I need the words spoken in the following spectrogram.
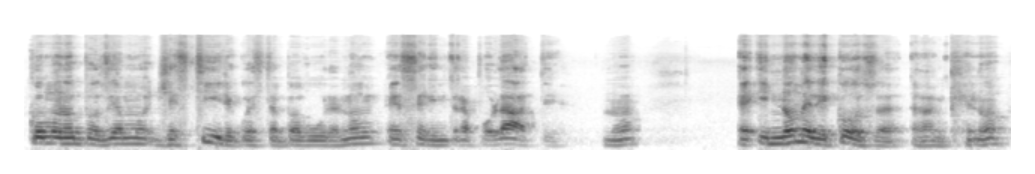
Come noi possiamo gestire questa paura, non essere intrappolati, no? Eh, in nome di cosa anche, no?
